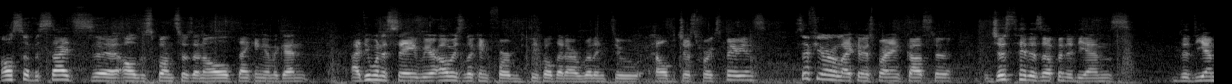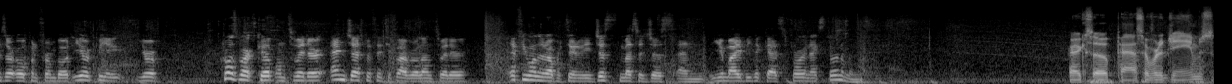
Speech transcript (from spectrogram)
Also, besides uh, all the sponsors and all thanking them again, I do want to say we are always looking for people that are willing to help just for experience. So if you're like an aspiring caster, just hit us up in the DMs. The DMs are open from both European Europe Crossbar Cup on Twitter and Jasper55 Roll on Twitter. If you want an opportunity, just message us and you might be the cast for our next tournament. Rexo, pass over to James.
